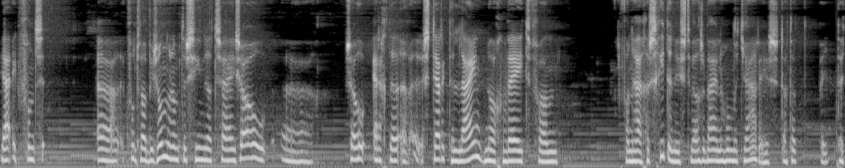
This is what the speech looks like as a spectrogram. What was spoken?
Ja, ik vond, eh, ik vond het wel bijzonder om te zien dat zij zo, eh, zo erg de, sterk de lijn nog weet van, van haar geschiedenis, terwijl ze bijna 100 jaar is. Dat dat, dat,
